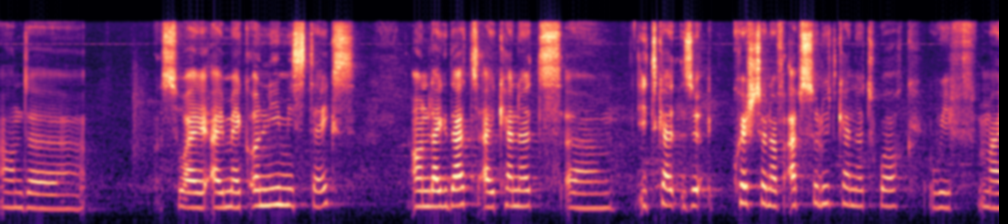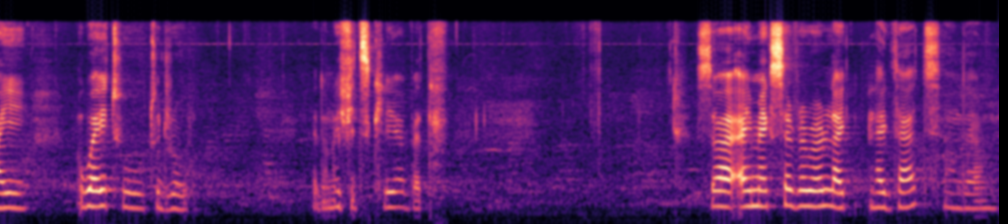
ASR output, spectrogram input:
and uh, so I, I, make only mistakes, and like that I cannot um, it can, the question of absolute cannot work with my way to, to draw. I don't know if it's clear, but so I, I make several like like that, and um,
